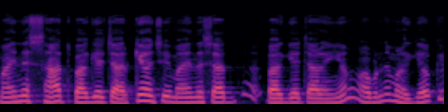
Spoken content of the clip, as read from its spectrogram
માઇનસ સાત ભાગ્યા ચાર. ક્યાં છે? માઇનસ સાત ભાગ્યા ચાર અહીંયા આપણને મળી ગયા. ઓકે.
